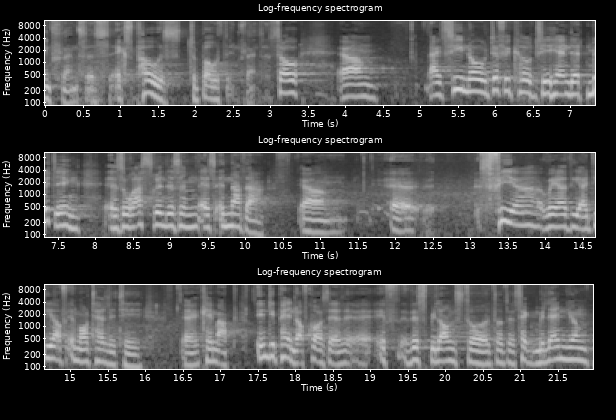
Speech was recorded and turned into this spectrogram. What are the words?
influences, exposed to both influences. So. Um, I see no difficulty in admitting Zoroastrianism as another um, uh, sphere where the idea of immortality uh, came up. Independent, of course, uh, if this belongs to, to, the second millennium,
